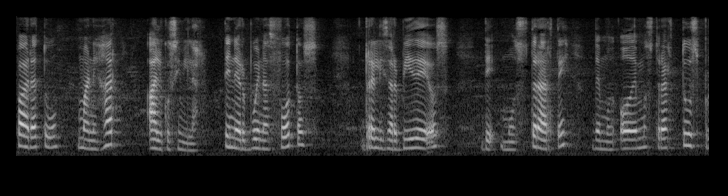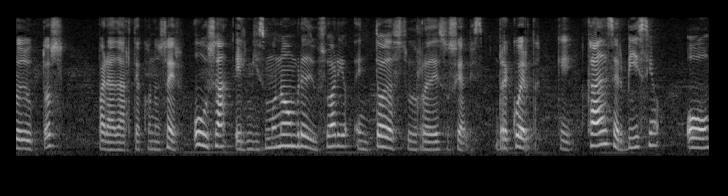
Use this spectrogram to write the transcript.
para tú manejar algo similar? Tener buenas fotos, realizar videos de mostrarte o de mostrar tus productos para darte a conocer. Usa el mismo nombre de usuario en todas tus redes sociales. Recuerda que cada servicio o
